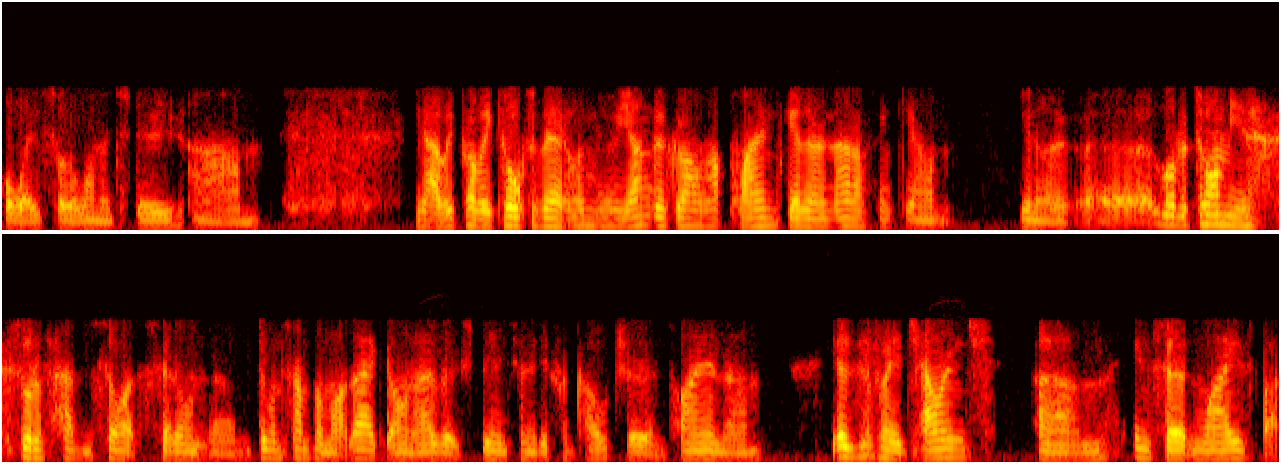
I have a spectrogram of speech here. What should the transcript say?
always sort of wanted to do. Um, you know, we probably talked about when we were younger, growing up playing together, and that. I think, um, you know, uh, a lot of time you sort of have your sights set on um, doing something like that, going over, experiencing a different culture, and playing. Um, it was definitely a challenge um, in certain ways, but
